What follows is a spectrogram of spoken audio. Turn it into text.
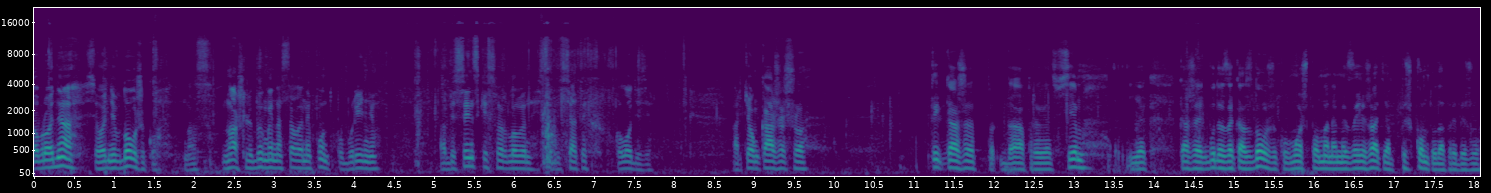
Доброго дня! Сьогодні в Довжику. Нас, наш любимий населений пункт по бурінню Абісинських свердловин 70-х в колодязі. Артем каже, що ти каже, да, привіт всім. Як каже, як буде заказ в Довжику, можеш по мене не заїжджати, я пішком туди прибіжу.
